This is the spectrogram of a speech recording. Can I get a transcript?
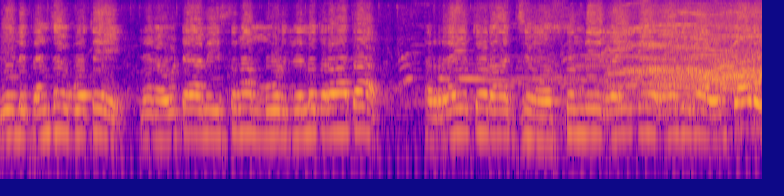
వీళ్ళు పెంచకపోతే నేను ఒకటే హామీ ఇస్తున్నా మూడు నెలల తర్వాత రైతు రాజ్యం వస్తుంది రైతే రాజుగా ఉంటాడు.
